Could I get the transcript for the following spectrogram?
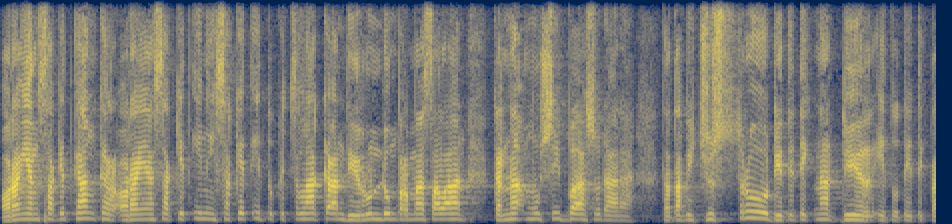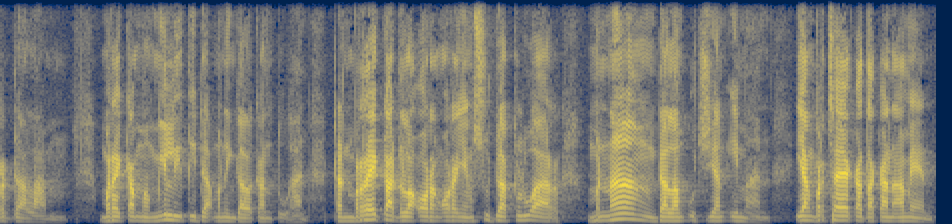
Orang yang sakit kanker, orang yang sakit ini, sakit itu, kecelakaan, dirundung permasalahan, kena musibah saudara. Tetapi justru di titik nadir itu titik terdalam. Mereka memilih tidak meninggalkan Tuhan. Dan mereka adalah orang-orang yang sudah keluar menang dalam ujian iman. Yang percaya katakan amin.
